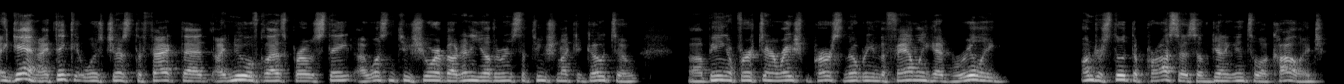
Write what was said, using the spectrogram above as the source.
again, I think it was just the fact that I knew of Glassboro State. I wasn't too sure about any other institution I could go to. Uh, being a first generation person, nobody in the family had really understood the process of getting into a college.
